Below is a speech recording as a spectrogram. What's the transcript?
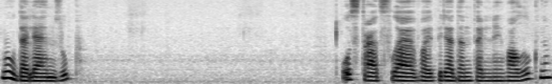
мы удаляем зуб, остро отслаивая периодонтальные волокна,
